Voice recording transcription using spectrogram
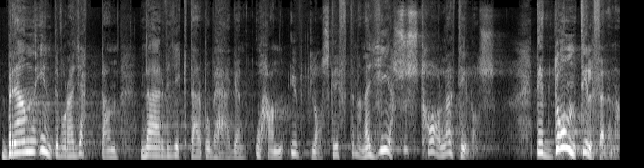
Brann inte våra hjärtan när vi gick där på vägen och han utlade skrifterna? När Jesus talar till oss. Det är de tillfällena.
